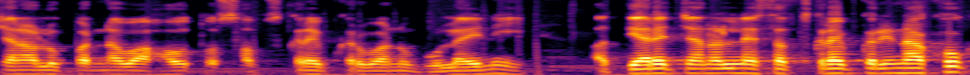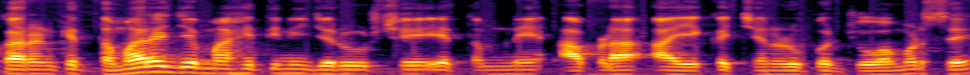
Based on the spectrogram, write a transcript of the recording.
ચેનલ ઉપર નવા હોવ તો સબસ્ક્રાઇબ કરવાનું ભૂલાય નહીં. અત્યારે ચેનલને સબસ્ક્રાઇબ કરી નાખો કારણ કે તમારે જે માહિતીની જરૂર છે એ તમને આપણા આ એક જ ચેનલ ઉપર જોવા મળશે.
